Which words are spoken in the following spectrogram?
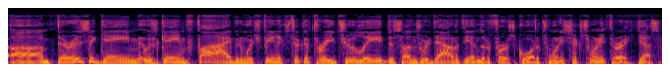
Um, there is a game. It was game five in which Phoenix took a 3-2 lead. The Suns were down at the end of the first quarter, 26-23. Yes.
